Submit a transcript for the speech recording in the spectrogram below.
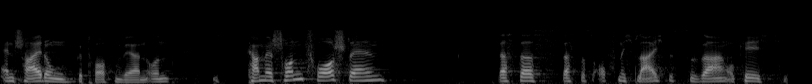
Entscheidungen getroffen werden. Und ich kann mir schon vorstellen, dass das, dass das oft nicht leicht ist zu sagen, okay, ich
